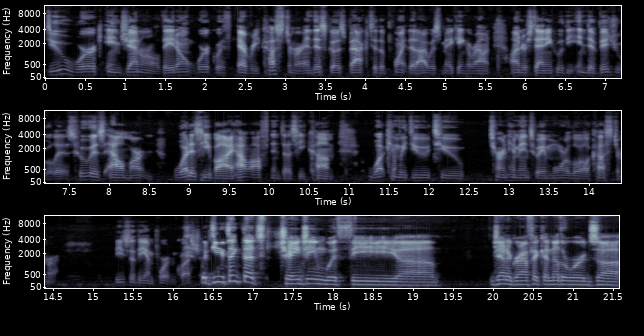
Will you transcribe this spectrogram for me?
do work in general. They don't work with every customer. And this goes back to the point that I was making around understanding who the individual is. Who is Al Martin? What does he buy? How often does he come? What can we do to turn him into a more loyal customer? These are the important questions. But do you think that's changing with the uh, genographic? In other words, uh,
